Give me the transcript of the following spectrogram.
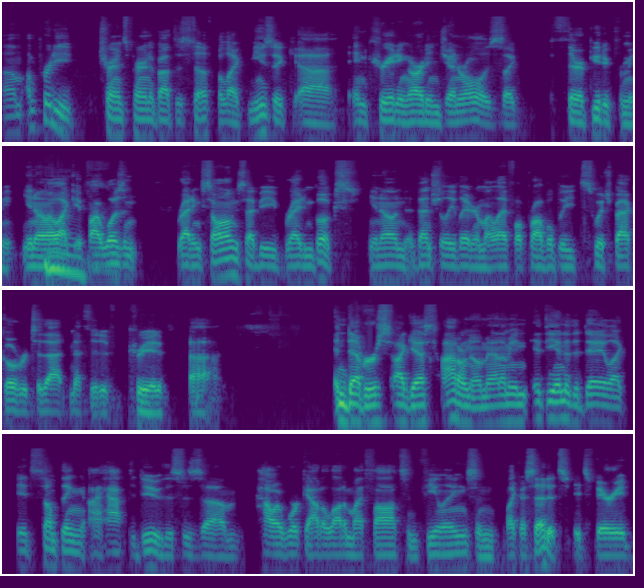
um, I'm pretty transparent about this stuff, but like music uh, and creating art in general is like therapeutic for me. You know, Mm. like if I wasn't writing songs, I'd be writing books. You know, and eventually later in my life, I'll probably switch back over to that method of creative uh, endeavors. I guess I don't know, man. I mean, at the end of the day, like it's something I have to do. This is um, how I work out a lot of my thoughts and feelings, and like I said, it's it's very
